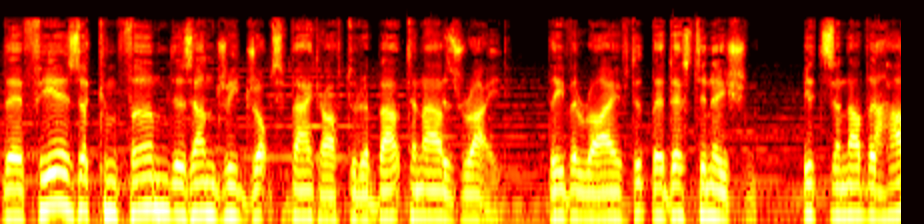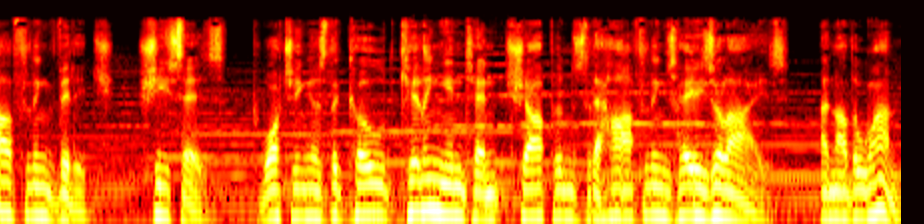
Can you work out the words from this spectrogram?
Their fears are confirmed as Undri drops back after about an hour's ride. They've arrived at their destination. It's another halfling village, she says, watching as the cold killing intent sharpens the halfling's hazel eyes. Another one.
